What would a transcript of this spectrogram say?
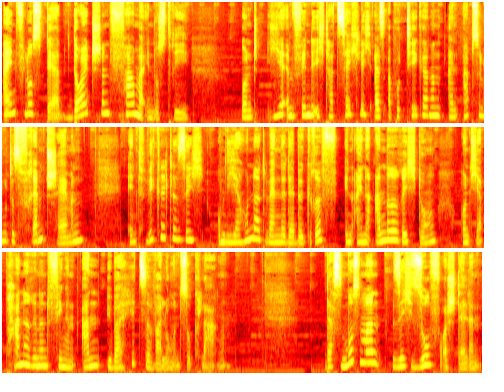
Einfluss der deutschen Pharmaindustrie. Und hier empfinde ich tatsächlich als Apothekerin ein absolutes Fremdschämen, entwickelte sich um die Jahrhundertwende der Begriff in eine andere Richtung und Japanerinnen fingen an, über Hitzewallungen zu klagen. Das muss man sich so vorstellen.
